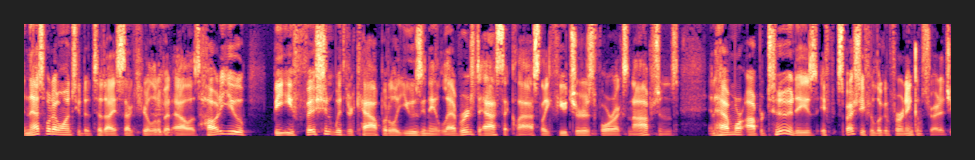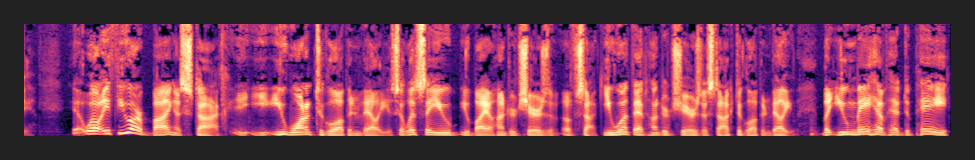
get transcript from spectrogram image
And that's what I want you to, to dissect here a little bit, Al, is how do you be efficient with your capital using a leveraged asset class like futures, forex, and options, and have more opportunities, if, especially if you're looking for an income strategy? Yeah, well, if you are buying a stock, you, you want it to go up in value. So let's say you, you buy 100 shares of, of stock. You want that 100 shares of stock to go up in value. But you may have had to pay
